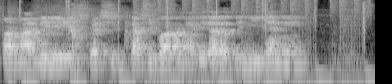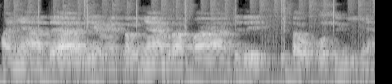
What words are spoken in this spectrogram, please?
Karena di spesifikasi barangnya tidak ada tingginya nih hanya ada diameternya berapa. Jadi kita ukur tingginya.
